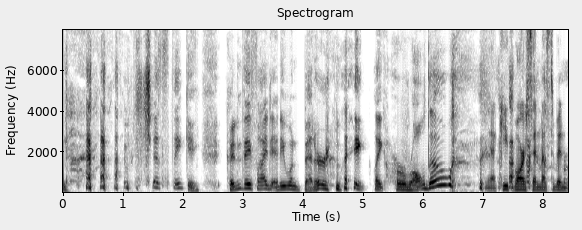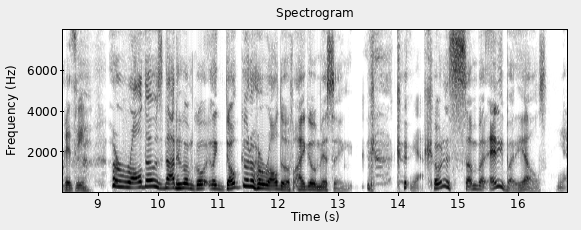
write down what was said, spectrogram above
I was just thinking, couldn't they find anyone better? like like Geraldo? Yeah, Keith Morrison must have been busy. Geraldo is not who I'm going. Like, don't go to Geraldo if I go missing. Yeah. Go to somebody, anybody else. Yeah.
